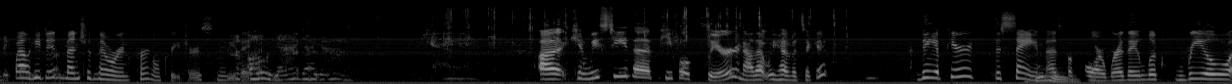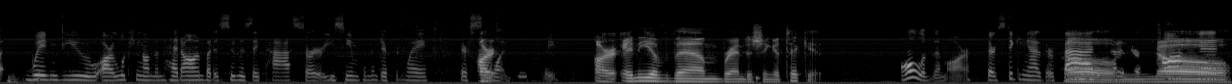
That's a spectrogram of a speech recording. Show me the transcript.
Make Well, he did sense. mention there were infernal creatures. Maybe they. Oh could be yeah, yeah, yeah. Uh, can we see the people clear now that we have a ticket? They appear the same as mm. before, where they look real mm. when you are looking on them head on, but as soon as they pass or you see them from a different way, they're Are- somewhat goofy. Are any of them brandishing a ticket? All of them are. They're sticking out of their bags, oh out of their no! pockets.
